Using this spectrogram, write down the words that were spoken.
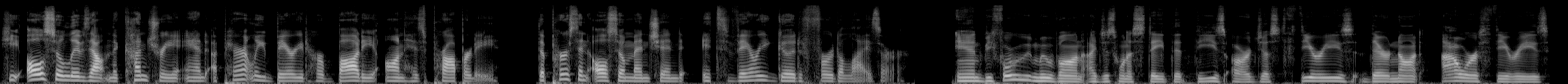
He also lives out in the country and apparently buried her body on his property. The person also mentioned it's very good fertilizer. And before we move on, I just want to state that these are just theories. They're not our theories,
